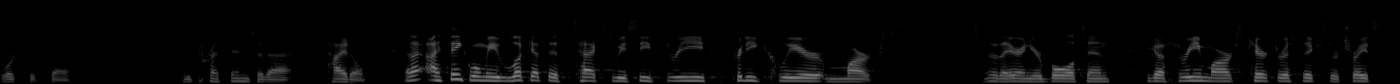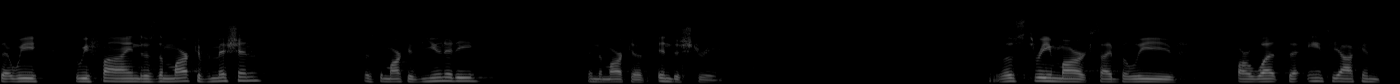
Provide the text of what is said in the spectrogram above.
works itself. We press into that title. And I, I think when we look at this text, we see three pretty clear marks. They're there in your bulletin. You got three marks, characteristics or traits that we, we find. There's the mark of mission, there's the mark of unity, and the mark of industry. Those three marks, I believe, are what the Antiochans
